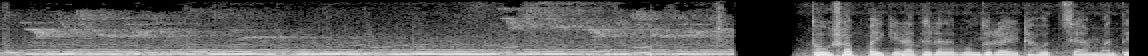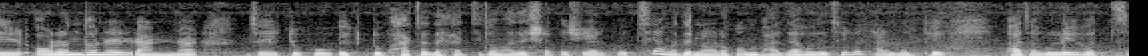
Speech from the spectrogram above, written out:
তো সবাইকে রাধে রাধে বন্ধুরা, এটা হচ্ছে আমাদের অরন্ধনের রান্নার যেটুকু একটু ভাজা দেখাচ্ছি তোমাদের সাথে শেয়ার করছি। আমাদের নরকম ভাজা হয়েছিল, তার মধ্যে ভাজাগুলোই হচ্ছে।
